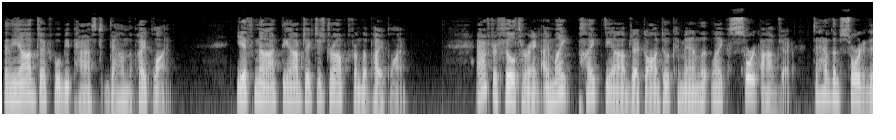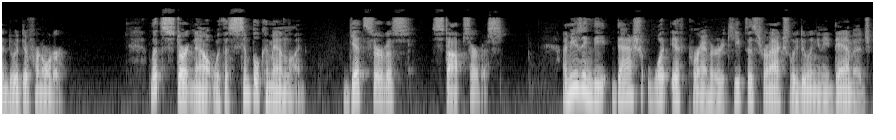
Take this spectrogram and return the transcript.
then the object will be passed down the pipeline. If not, the object is dropped from the pipeline. After filtering, I might pipe the object onto a commandlet like sort object to have them sorted into a different order. Let's start now with a simple command line get service, stop service. I'm using the dash what if parameter to keep this from actually doing any damage,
